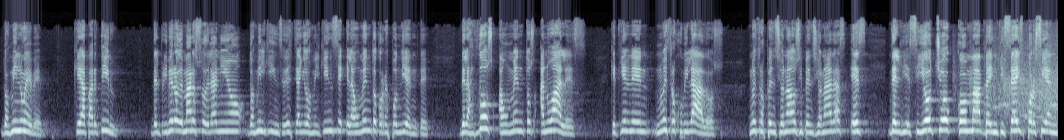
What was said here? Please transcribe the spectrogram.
2009, que a partir del primero de marzo del año 2015, de este año 2015, el aumento correspondiente de las dos aumentos anuales que tienen nuestros jubilados, nuestros pensionados y pensionadas es del 18,26%.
